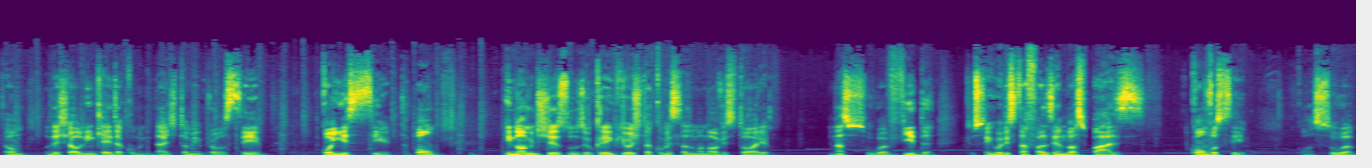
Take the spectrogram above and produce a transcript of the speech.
Então, vou deixar o link aí da comunidade também para você conhecer, tá bom? Em nome de Jesus, eu creio que hoje está começando uma nova história na sua vida, que o Senhor está fazendo as pazes com você, com a sua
